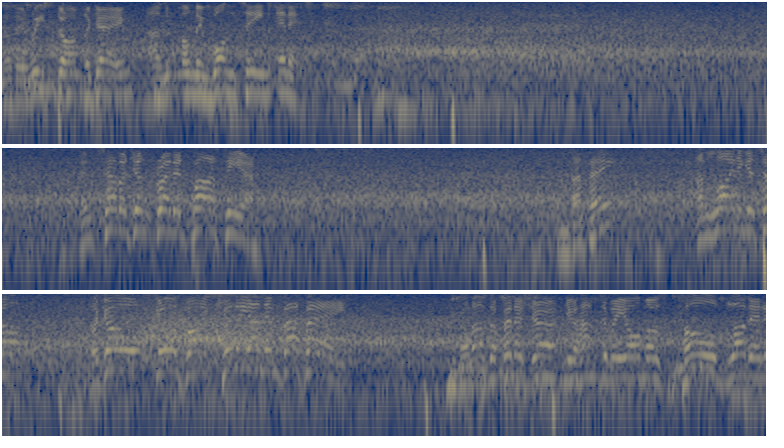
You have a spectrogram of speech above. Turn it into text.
So they restart the game, and only one team in it. Intelligent threaded pass here. Mbappe. And lining it up. The goal scored by Kylian Mbappe. Well, as a finisher, you have to be almost cold-blooded,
